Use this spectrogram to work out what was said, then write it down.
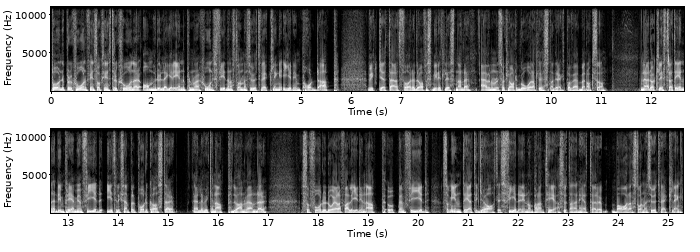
På underproduktion finns också instruktioner om hur du lägger in prenumerationsfeeden av Stormens utveckling i din poddapp, vilket är att föredra för smidigt lyssnande, även om det såklart går att lyssna direkt på webben också. När du har klistrat in din premiumfeed i till exempel Podcaster eller vilken app du använder så får du då i alla fall i din app upp en feed som inte heter gratisfeeden inom parentes utan den heter bara Stormens utveckling.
